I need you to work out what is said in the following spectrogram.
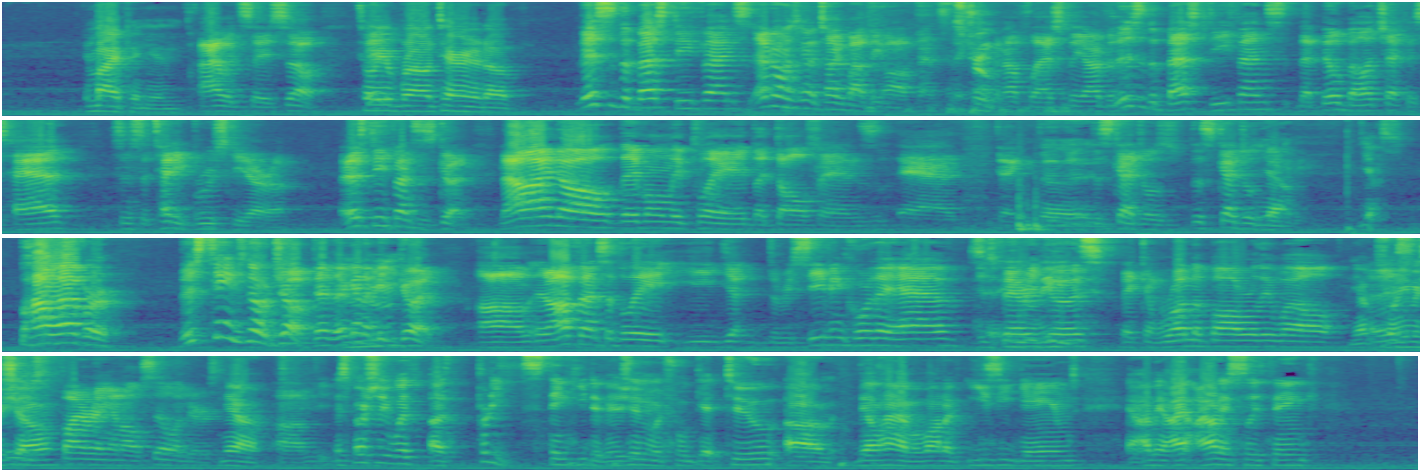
in my opinion. I would say so. Antonio Brown tearing it up. This is the best defense. Everyone's going to talk about the offense It's true. and how flashy they are, but this is the best defense that Bill Belichick has had since the Tedy Bruschi era. This defense is good. Now I know they've only played the Dolphins and the, the, The- schedules. The schedules. Yeah. Yes. However, this team's no joke. They're, they're going to be Mhm. good. Um, and offensively, you, the receiving core they have is very elite. good. They can run the ball really well. Yep, And Sony team's firing on all cylinders. Yeah. Um, Especially with a pretty stinky division, which we'll get to, um, they'll have a lot of easy games. I mean, I, I honestly think,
